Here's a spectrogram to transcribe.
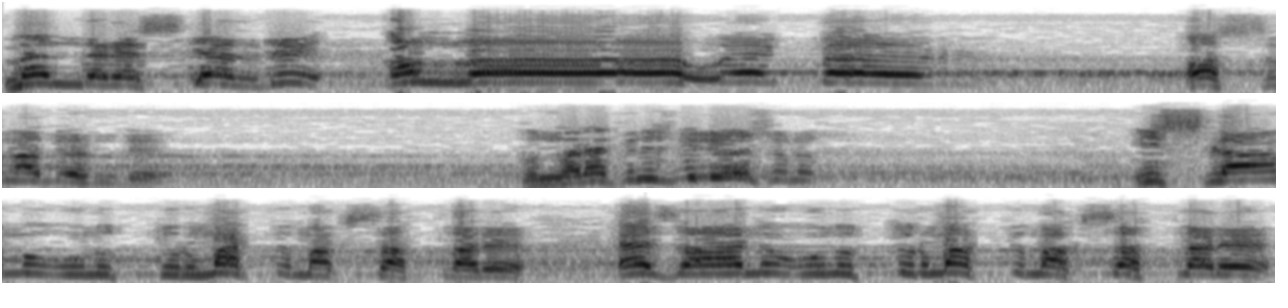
Menderes geldi, Allahu Ekber! aslına döndü. Bunlar hepiniz biliyorsunuz. İslam'ı unutturmaktı maksatları, ezanı unutturmaktı maksatları,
